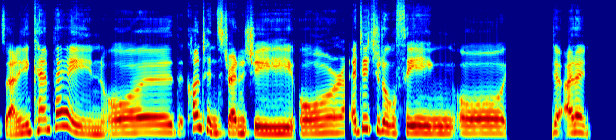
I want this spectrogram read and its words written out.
designing a campaign or the content strategy or a digital thing or I don't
